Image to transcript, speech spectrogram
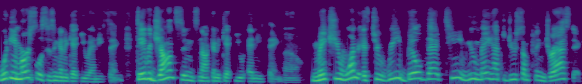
Whitney Mercilus isn't going to get you anything. David Johnson's not going to get you anything No. makes you wonder if to rebuild that team, you may have to do something drastic.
